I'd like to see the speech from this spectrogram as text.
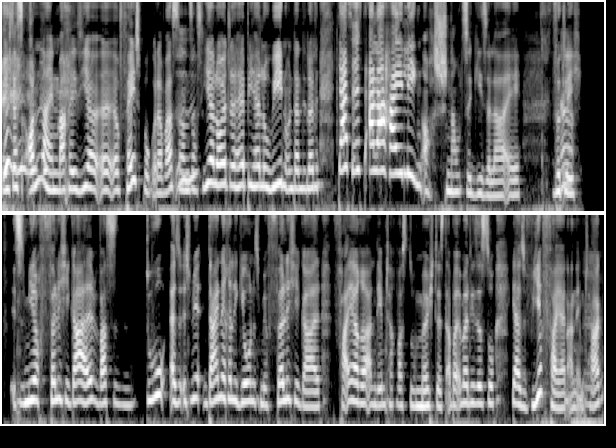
wenn ich das online mache, hier äh, auf Facebook oder was, dann Mhm. sagst du, hier Leute, Happy Halloween und dann die Leute, das ist Allerheiligen. Ach, Schnauze, Gisela, ey. Wirklich. Ist mir doch völlig egal, was du, also ist mir, deine Religion ist mir völlig egal. Feiere an dem Tag, was du möchtest. Aber immer dieses so, ja, also wir feiern an dem Tag.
